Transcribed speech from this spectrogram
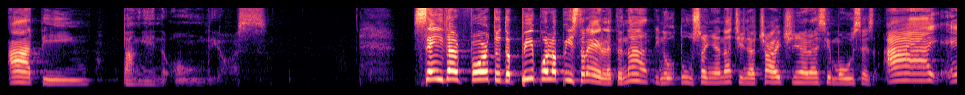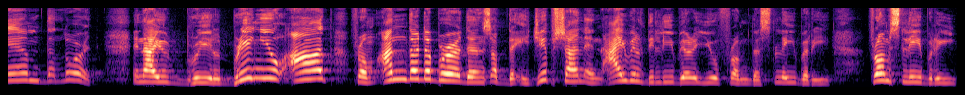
Ating Panginoong Diyos. Say therefore to the people of Israel, ito na, tinutusan niya na, charge niya na si Moses, I am the Lord, and I will bring you out from under the burdens of the Egyptian, and I will deliver you from the slavery, from slavery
